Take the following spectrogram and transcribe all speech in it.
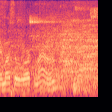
They must have worked them out, huh?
